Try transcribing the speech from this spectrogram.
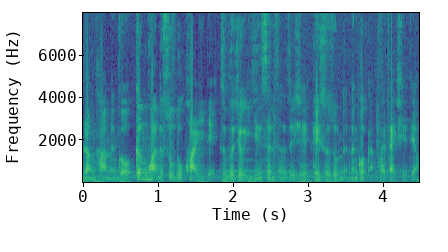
让它能够更换的速度快一点，是不是就已经生成的这些黑色素呢能够赶快代谢掉？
